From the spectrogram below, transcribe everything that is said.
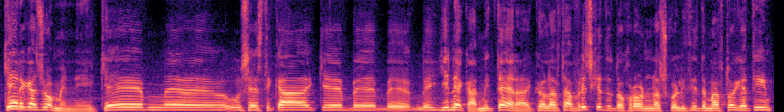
και εργαζόμενοι και ε, ουσιαστικά και ε, γυναίκα, μητέρα και όλα αυτά. Βρίσκεται το χρόνο να ασχοληθείτε με αυτό γιατί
